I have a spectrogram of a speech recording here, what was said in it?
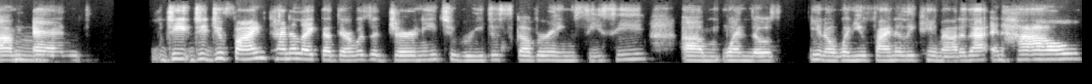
um, mm. And did, did you find kind of like that there was a journey to rediscovering Cici um, when those, you know, when you finally came out of that? And how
